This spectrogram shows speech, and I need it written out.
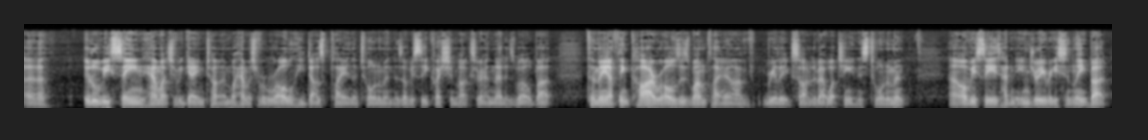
a, it'll be seen how much of a game time or how much of a role he does play in the tournament. There's obviously question marks around that as well, but for me, I think Kye Rowles is one player I'm really excited about watching in this tournament. Uh, obviously, he's had an injury recently, but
